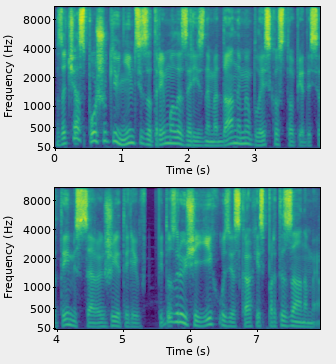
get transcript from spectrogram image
За час пошуків німці затримали за різними даними близько 150 місцевих жителів, підозрюючи їх у зв'язках із партизанами.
